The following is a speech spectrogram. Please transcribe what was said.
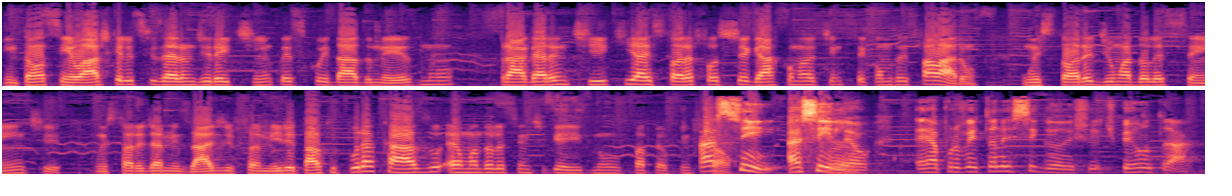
Então, assim, eu acho que eles fizeram direitinho com esse cuidado mesmo pra garantir que a história fosse chegar como ela tinha que ser, como vocês falaram. Uma história de um adolescente, uma história de amizade, de família e tal, que por acaso é uma adolescente gay no papel principal. Assim, assim, É. Léo, é, aproveitando esse gancho, eu te perguntar.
